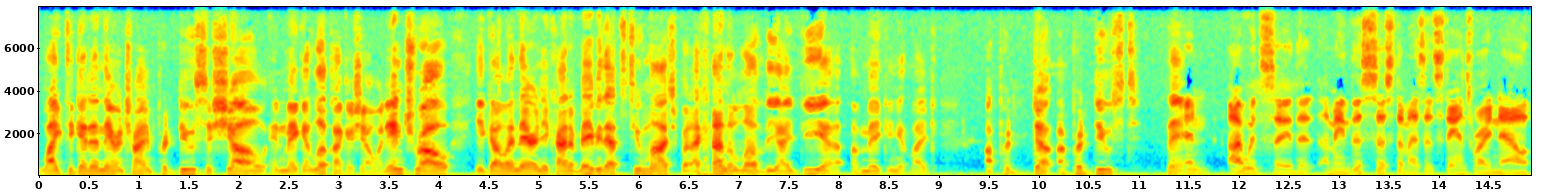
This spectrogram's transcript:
like to get in there and try and produce a show and make it look like a show. An intro, you go in there and you kind of maybe that's too much, but I kind of love the idea of making it like a produ- a produced thing. And I would say that I mean this system as it stands right now,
